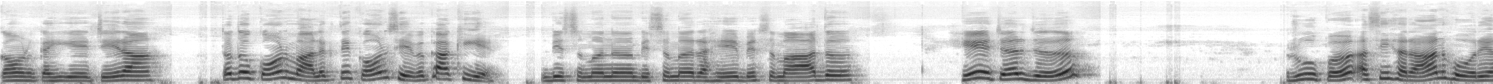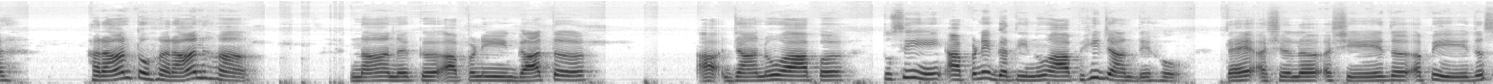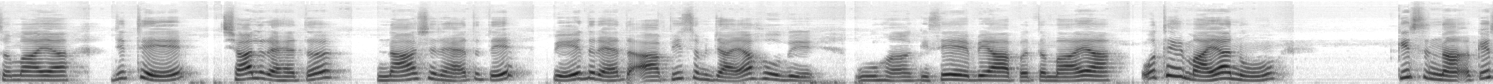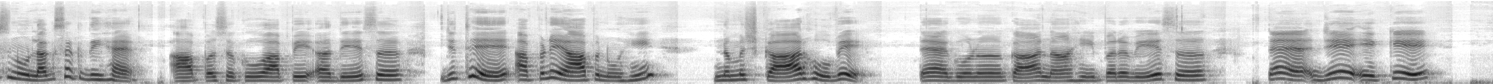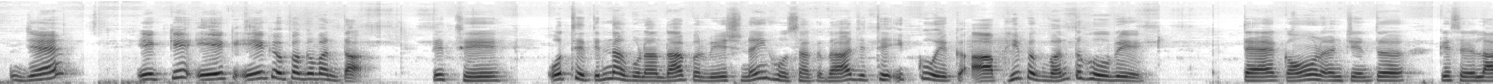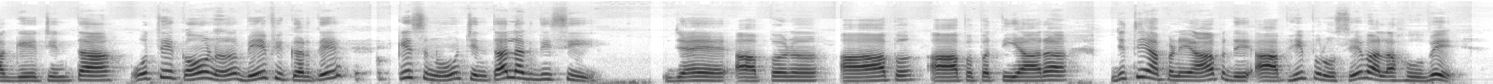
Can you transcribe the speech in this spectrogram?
ਕੌਣ ਕਹੀਏ ਚੇਰਾ? ਤਦੋਂ ਕੌਣ ਮਾਲਕ ਤੇ ਕੌਣ ਸੇਵਕ ਆਖੀਏ? ਬਿਸਮਨ ਬਿਸਮ ਰਹੇ ਬਿਸਮਾਦ। ਹੇ ਚਰਜ, ਰੂਪ ਅਸੀਂ ਹੈਰਾਨ ਹੋ ਰਿਹਾ, ਹੈਰਾਨ ਤੋਂ ਹੈਰਾਨ ਹਾਂ। ਨਾਨਕ ਆਪਣੀ ਗਤ ਜਾਣੋ ਆਪ ਤੁਸੀਂ ਆਪਣੇ ਗਤੀ ਨੂੰ ਆਪ ਹੀ ਜਾਣਦੇ ਹੋ। ਤੈ ਅਸ਼ਲ ਅਸ਼ੇਦ ਅਭੇਦ, ਸਮਾਇਆ, ਜਿੱਥੇ ਛਲ ਰਹਿਤ, ਨਾਸ਼ ਰਹਿਤ ਤੇ ਭੇਦ ਰਹਿਤ ਆਪ ਹੀ ਸਮਝਾਇਆ ਹੋਵੇ। ਉਹਾਂ ਕਿਸੇ ਵਿਆਪਤ ਮਾਇਆ ਉਥੇ ਮਾਇਆ ਨੂੰ ਕਿਸ ਨਾ, ਕਿਸ ਨੂੰ ਲੱਗ ਸਕਦੀ ਹੈ? ਆਪਸ ਕੋ ਆਪੇ ਆਦੇਸ਼, ਜਿੱਥੇ ਆਪਣੇ ਆਪ ਨੂੰ ਹੀ ਨਮਸਕਾਰ ਹੋਵੇ। ਤੈ ਗੁਣ ਕਾ ਨਾਹੀ ਪਰਵੇਸ਼, ਤੈ ਜੇ ਏਕੇ, ਜੈ ਏਕੇ ਏਕ ਏਕ ਭਗਵੰਤਾ। ਤਿੱਥੇ, ਉੱਥੇ ਤਿੰਨਾਂ ਗੁਣਾਂ ਦਾ ਪ੍ਰਵੇਸ਼ ਨਹੀਂ ਹੋ ਸਕਦਾ ਜਿੱਥੇ ਇੱਕੋ ਇੱਕ ਆਪ ਹੀ ਭਗਵੰਤ ਹੋਵੇ। ਤੈ ਕੌਣ ਅਚਿੰਤ ਕਿਸ ਲਾਗੇ ਚਿੰਤਾ, ਉੱਥੇ ਕੌਣ ਬੇਫਿਕਰ ਤੇ ਕਿਸ ਨੂੰ ਚਿੰਤਾ ਲੱਗਦੀ ਸੀ? ਜੈ ਆਪਣ ਆਪ ਆਪ ਪਤਿਆਰਾ, ਜਿੱਥੇ ਆਪਣੇ ਆਪ ਦੇ ਆਪ ਹੀ ਭਰੋਸੇ ਵਾਲਾ ਹੋਵੇ,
